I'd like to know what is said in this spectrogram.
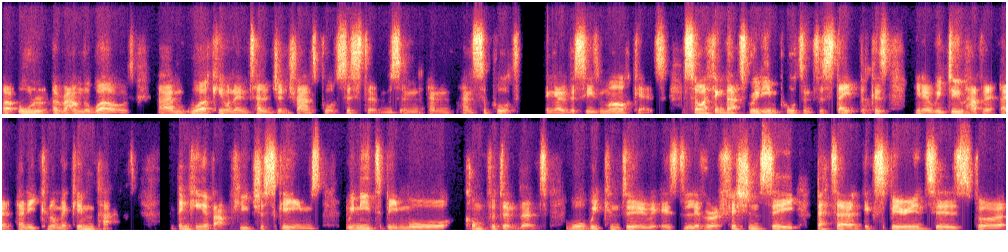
are all around the world um, working on intelligent transport systems and and and supporting overseas markets. So I think that's really important to state because you know we do have a, a, an economic impact. Thinking about future schemes, we need to be more confident that what we can do is deliver efficiency, better experiences for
